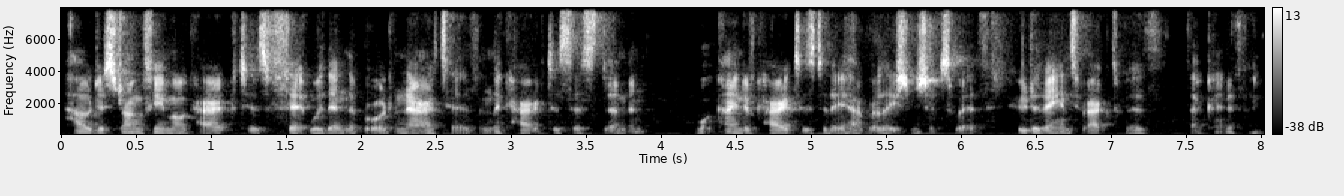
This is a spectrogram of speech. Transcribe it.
how do strong female characters fit within the broader narrative and the character system? And what kind of characters do they have relationships with? Who do they interact with? That kind of thing.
